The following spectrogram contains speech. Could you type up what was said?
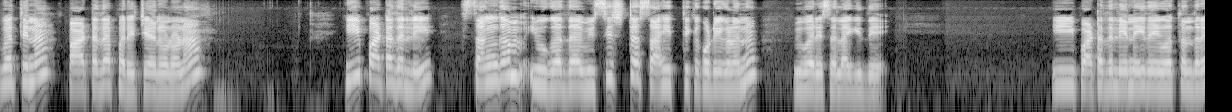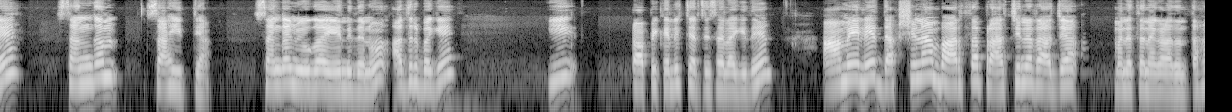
ಇವತ್ತಿನ ಪಾಠದ ಪರಿಚಯ ನೋಡೋಣ. ಈ ಪಾಠದಲ್ಲಿ ಸಂಗಮ್ ಯುಗದ ವಿಶಿಷ್ಟ ಸಾಹಿತ್ಯಿಕ ಕೊಡುಗೆಗಳನ್ನು ವಿವರಿಸಲಾಗಿದೆ. ಈ ಪಾಠದಲ್ಲಿ ಏನಾಗಿದೆ ಇವತ್ತಂದರೆ ಸಂಗಮ್ ಸಾಹಿತ್ಯ. ಸಂಗಮ್ ಯುಗ ಏನಿದೆನೋ ಅದ್ರ ಬಗ್ಗೆ ಈ ಟಾಪಿಕಲ್ಲಿ ಚರ್ಚಿಸಲಾಗಿದೆ. ಆಮೇಲೆ ದಕ್ಷಿಣ ಭಾರತ ಪ್ರಾಚೀನ ರಾಜ ಮನೆತನಗಳಾದಂತಹ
